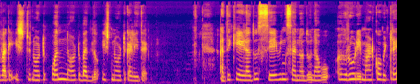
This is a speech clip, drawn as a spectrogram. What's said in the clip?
ಇವಾಗ ಇಷ್ಟು ನೋಟ್, ಒಂದು ನೋಟ್ ಬದಲು ಇಷ್ಟು ನೋಟ್ಗಳಿದೆ. ಅದಕ್ಕೆ ಹೇಳೋದು ಸೇವಿಂಗ್ಸ್ ಅನ್ನೋದು ನಾವು ರೂಢಿ ಮಾಡ್ಕೊಬಿಟ್ರೆ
